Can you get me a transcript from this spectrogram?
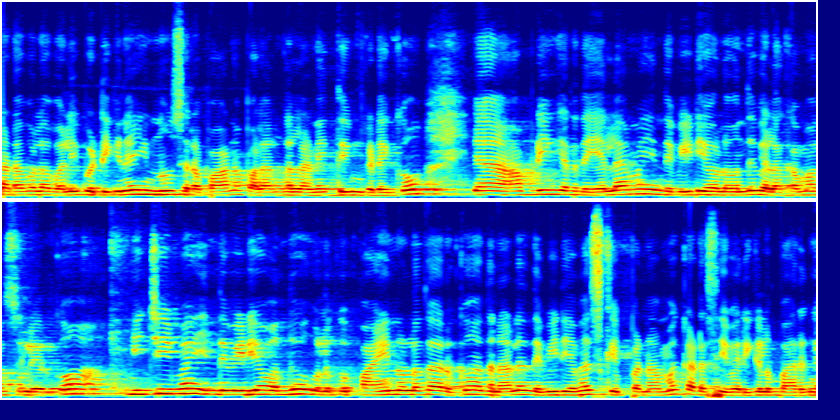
கடவுளை வழிபட்டிங்கன்னா இன்னும் சிறப்பான பலன்கள் அனைத்தையும் கிடைக்கும். அப்படிங்கிறத எல்லாமே இந்த வீடியோவில் வந்து விளக்கமாக சொல்லியிருக்கோம். நிச்சயமாக இந்த வீடியோ வந்து உங்களுக்கு பயனுள்ளதாக இருக்கும். அதனால் இந்த வீடியோவை ஸ்கிப் பண்ணாமல் கடைசி வரிகளும் பாருங்கள்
